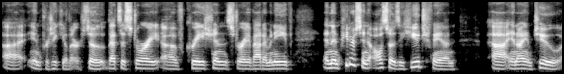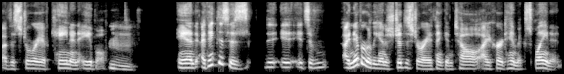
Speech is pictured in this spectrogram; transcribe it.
uh, in particular. So that's a story of creation, the story of Adam and Eve. And then Peterson also is a huge fan uh, and I am too, of the story of Cain and Abel. Mm. And I think this is, it, it's a, I never really understood the story, I think, until I heard him explain it.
